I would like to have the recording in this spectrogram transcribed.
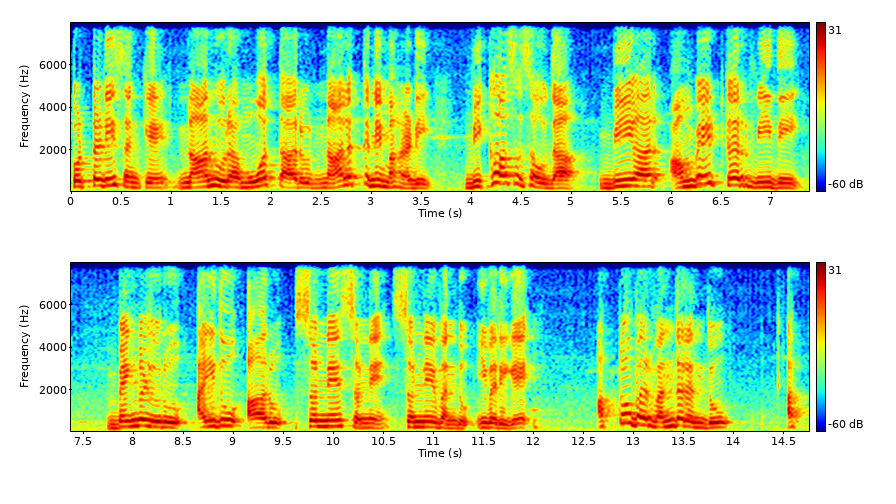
ಕೊಠಡಿ ಸಂಖ್ಯೆ ನಾನ್ನೂರ ಮೂವತ್ತಾರು ನಾಲ್ಕನೇ ಮಹಡಿ ವಿಕಾಸಸೌಧ ಬಿ ಆರ್ ಅಂಬೇಡ್ಕರ್ ಬೀದಿ ಬೆಂಗಳೂರು ಐದು ಆರು ಸೊನ್ನೆ ಸೊನ್ನೆ ಸೊನ್ನೆ ಒಂದು ಇವರಿಗೆ. ಅಕ್ಟೋಬರ್ ಒಂದರಂದು ಅಕ್-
